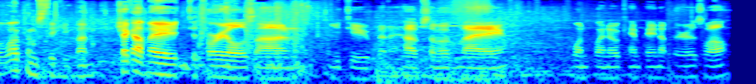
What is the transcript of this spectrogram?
Well, welcome, Sticky Fun. Check out my tutorials on YouTube, and I have some of my 1.0 campaign up there as well.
